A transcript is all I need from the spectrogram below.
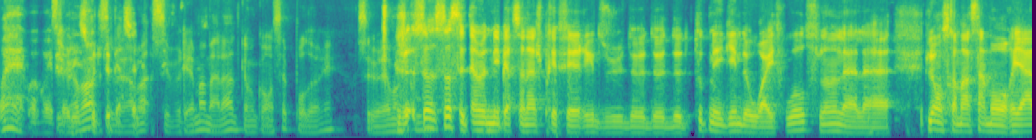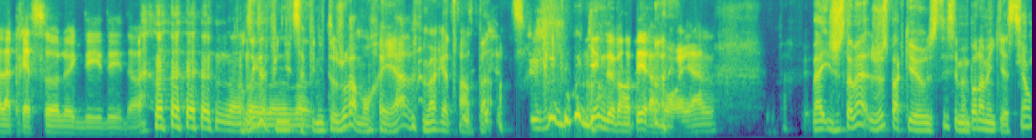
ouais, ouais, ouais. C'est vraiment, malade comme concept pour de vrai. Vraiment Ça, ça c'était un de mes personnages préférés du, de, de, de, toutes mes games de White Wolf. Là, la, la... Puis là, on se ramasse à Montréal après ça là, avec des. des... on dit que ça, finit, ça finit, toujours à Montréal, le que t'en parles. J'ai beaucoup de games de vampires à Montréal. Ben, justement, juste par curiosité, c'est même pas dans mes questions.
